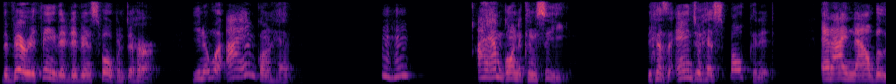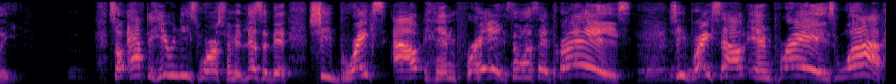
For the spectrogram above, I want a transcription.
the very thing that had been spoken to her. You know what? I am going to have it. hmm I am going to conceive because the angel has spoken it, and I now believe. So after hearing these words from Elizabeth, she breaks out in praise. Someone say praise. She breaks out in praise. Why?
